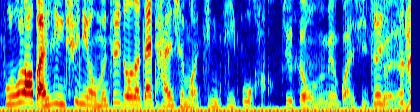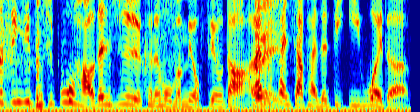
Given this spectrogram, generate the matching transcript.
普罗老百姓，去年我们最多的在谈什么？经济不好，就跟我们没有关系。所以这个经济不是不好，但是可能我们没有 feel 到。来看一下排在第一位的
